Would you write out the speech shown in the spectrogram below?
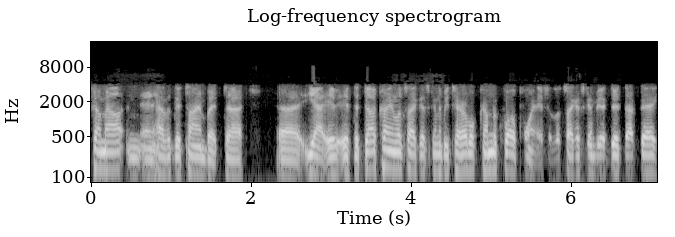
come out and, and have a good time. But uh, uh, yeah, if, if the duck hunting looks like it's going to be terrible, come to Quail Point. If it looks like it's going to be a good duck day,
